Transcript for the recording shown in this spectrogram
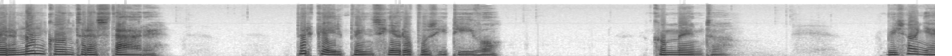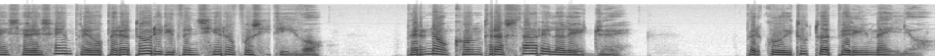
per non contrastare. Perché il pensiero positivo? Commento. Bisogna essere sempre operatori di pensiero positivo per non contrastare la legge, per cui tutto è per il meglio.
